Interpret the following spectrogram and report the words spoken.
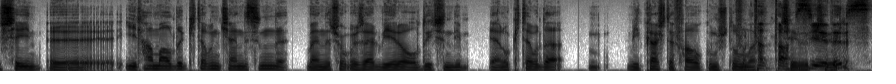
şeyin e, ilham aldığı kitabın kendisinin de bende çok özel bir yeri olduğu için diyeyim. Yani o kitabı da birkaç defa okumuştum var. Buradan tavsiye çevirip çevirip. ederiz.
